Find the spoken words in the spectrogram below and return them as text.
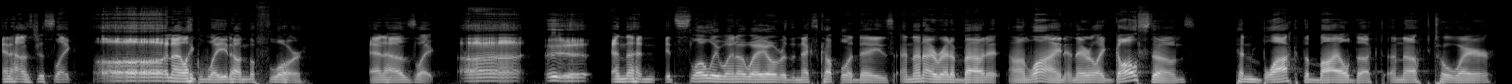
And I was just like, oh, and I like laid on the floor and I was like, uh, uh. And then it slowly went away over the next couple of days. And then I read about it online, and they were like, gallstones can block the bile duct enough to where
